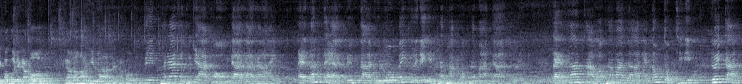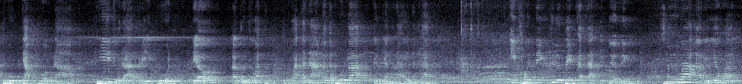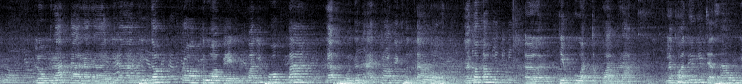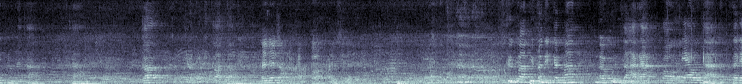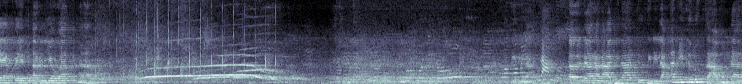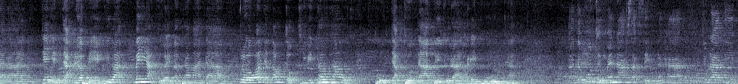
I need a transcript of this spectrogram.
สียงปรบมือนะครับผมดาวละลายที่ราชนะครับผมเป็นพระราชธิดาของดาราราย แต่ตั้งแต่ลืมตาดูโลกไม่เคยได้เห็นพระพักของพระมารดาเลย แต่ทราบข่าวว่าพระมารดาเนี่ยต้องจบชีวิตด้วยการถูกจับถ่วงน้ำที่จุฬาตรีคูณเดี๋ยวคุณวัฒน์สุวัฒนาก็จะพูดว่าเป็นอย่างไรนะคะ อีกคนหนึ่งคือเป็นกษัตริย์อีกเมืองหนึ่งชื่อว่าอริยวัตร หลงรักดารารายพิราชจึงต้องปลอมตัวเป็นวานิพกบ้างแล้วผลสุดท้ายปลอมเป็นคนตาบอดแล้วก็ต้องเอ่อเจ็บปวดกับความรักละครเรื่องนี้จะเศร้านิดนึงนะคะค่ะก็เชิญพิธีกรต่อเลยค่ะไม่แนะนำหรอกครับว่าใครแสดงคือความที่สนิทกันมากคุณสหรัฐ อแก้วค่ะ แสดงเป็นอริยวัตรค่ะสิริลักษณ์เอ่อดารารายพิราชคือสิริลักษณ์อันนี้คือลูกสาวของดาราราย จะเห็นจากเนื้อเพลงที่ว่าไม่อยากสวยเหมือนพระมารดา กลัวว่าจะต้องจบชีวิตเท่าๆ ถูกจับถ่วงน้ำที่จุฬาตรีภูลค่ะ อาจจะพูดถึงแม่น้ำศักดิ์สิทธิ์นะคะ จุ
